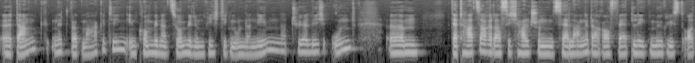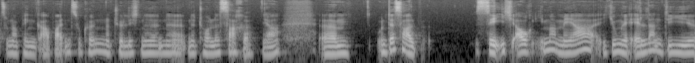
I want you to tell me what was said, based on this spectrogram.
äh, dank Network Marketing in Kombination mit dem richtigen Unternehmen natürlich und ähm, der Tatsache, dass ich halt schon sehr lange darauf Wert lege, möglichst ortsunabhängig arbeiten zu können, natürlich eine, eine, eine tolle Sache. Ja? Ähm, und deshalb sehe ich auch immer mehr junge Eltern, die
